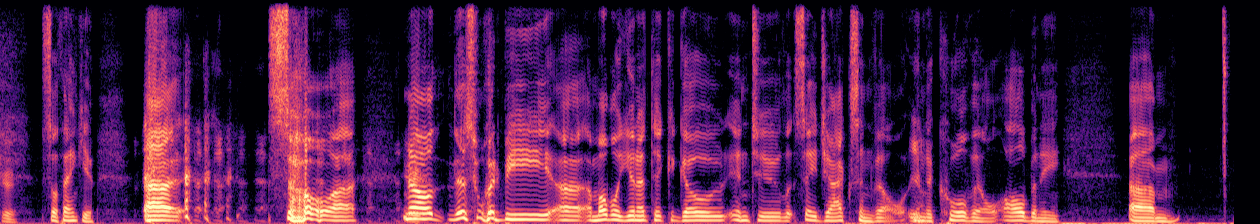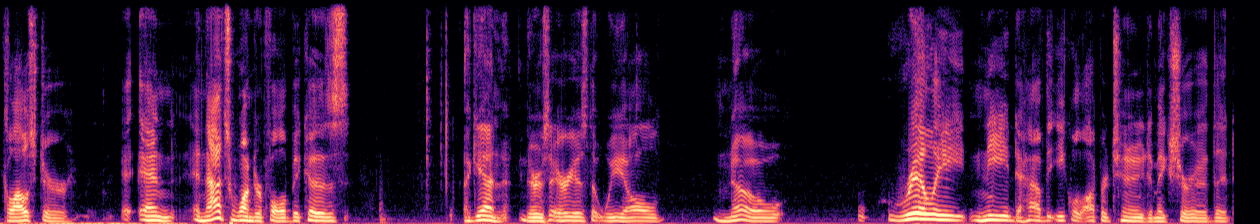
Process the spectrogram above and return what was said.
sure. So thank you. Uh, so uh, no, this would be uh, a mobile unit that could go into, let's say, Jacksonville, into Coolville, Albany, um, Glouster, and and that's wonderful because, again, there's areas that we all know really need to have the equal opportunity to make sure that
